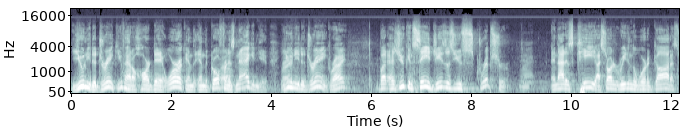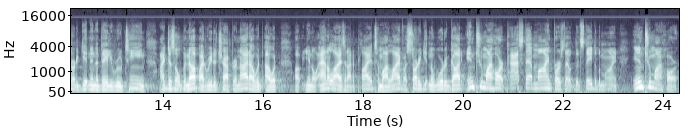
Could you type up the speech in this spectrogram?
You need a drink. You've had a hard day at work, and the, and the girlfriend is nagging you. You need a drink, right? But as you can see, Jesus used scripture. And that is key. I started reading the Word of God. I started getting in a daily routine. I'd just opened up. I'd read a chapter a night. I would, I would, uh, you know, analyze it. I'd apply it to my life. I started getting the Word of God into my heart, past that mind first, that, that stage of the mind, into my heart.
